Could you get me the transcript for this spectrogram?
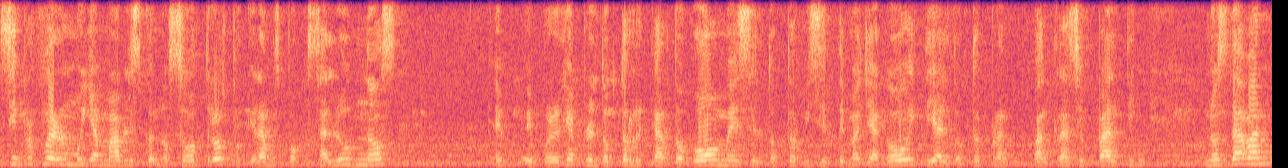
siempre fueron muy amables con nosotros porque éramos pocos alumnos. Eh, eh, por ejemplo, el doctor Ricardo Gómez, el doctor Vicente Mayagoitia, el doctor Pancracio Paltin, nos daban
